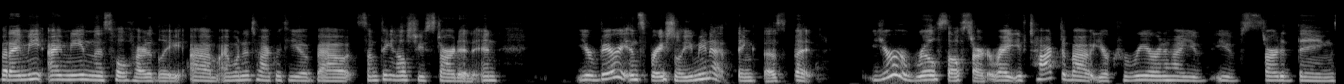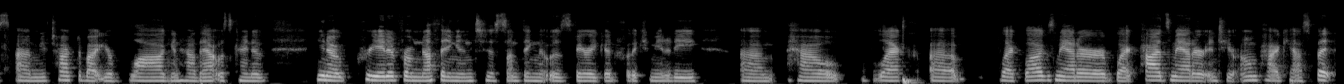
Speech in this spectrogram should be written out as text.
but I mean, I mean this wholeheartedly. Um, I want to talk with you about something else you started, and you're very inspirational. You may not think this, but you're a real self-starter, right? You've talked about your career and how you've you've started things. Um, you've talked about your blog and how that was kind of, you know, created from nothing into something that was very good for the community. Um, how black uh, black blogs matter, black pods matter into your own podcast. But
